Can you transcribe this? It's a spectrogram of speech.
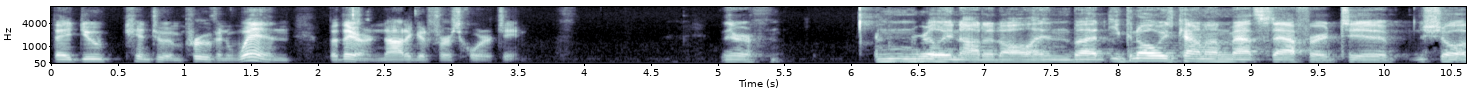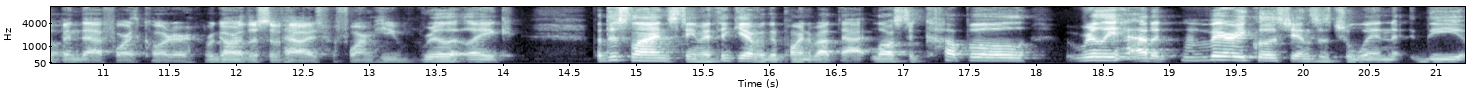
They do tend to improve and win, but they are not a good first quarter team. They're really not at all. And but you can always count on Matt Stafford to show up in that fourth quarter, regardless of how he's performed. He really like but this Lions team, I think you have a good point about that. Lost a couple, really had a very close chances to win the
